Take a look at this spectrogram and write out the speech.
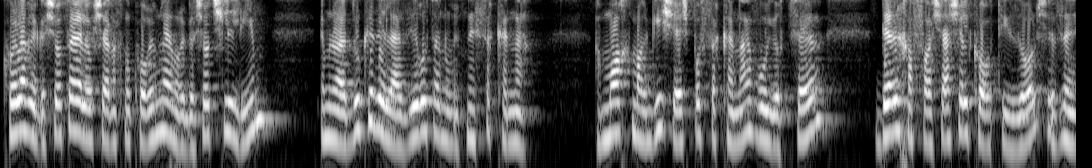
כל הרגשות האלו שאנחנו קוראים להם רגשות שליליים, הם נועדו כדי להזהיר אותנו מפני סכנה. המוח מרגיש שיש פה סכנה והוא יוצר דרך הפרשה של קורטיזול, שזה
